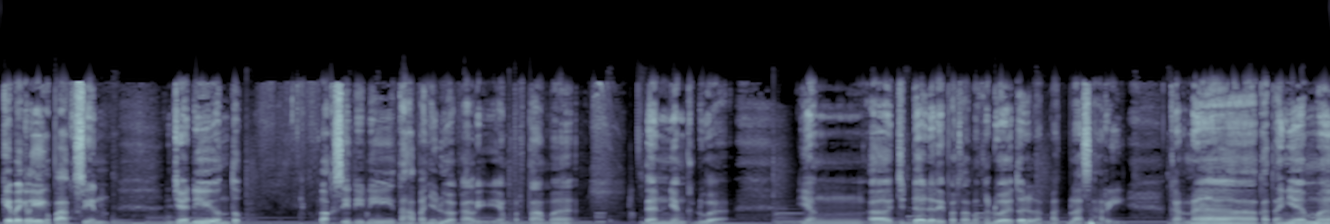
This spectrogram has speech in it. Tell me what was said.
Oke baik lagi ke vaksin. Jadi untuk vaksin ini tahapannya dua kali. Yang pertama dan yang kedua yang uh, jeda dari pertama kedua itu adalah 14 hari. Karena katanya me,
